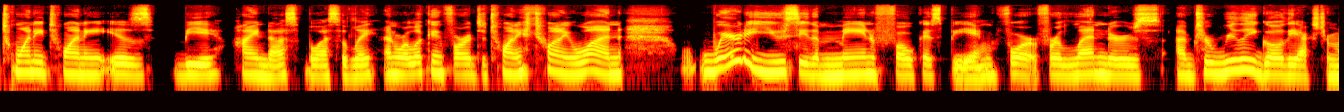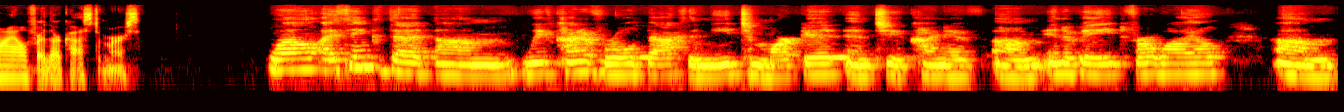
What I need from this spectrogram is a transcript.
2020 is behind us, blessedly, and we're looking forward to 2021, where do you see the main focus being for, for lenders um, to really go the extra mile for their customers? Well, I think that um, we've kind of rolled back the need to market and to kind of um, innovate for a while um,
